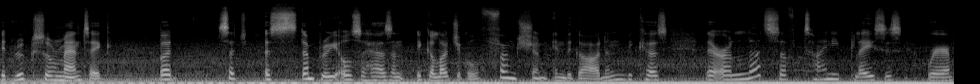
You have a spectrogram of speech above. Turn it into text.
it looks romantic, but such a stumpery also has an ecological function in the garden because there are lots of tiny places where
